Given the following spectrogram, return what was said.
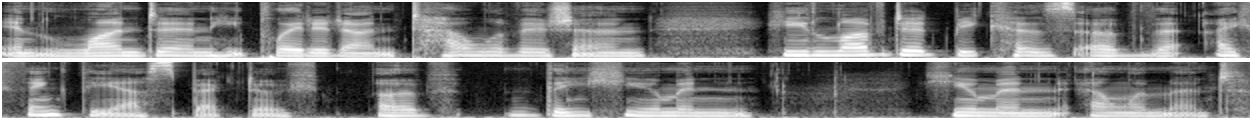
in London, he played it on television. He loved it because of the, I think, the aspect of, of the human, human element.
